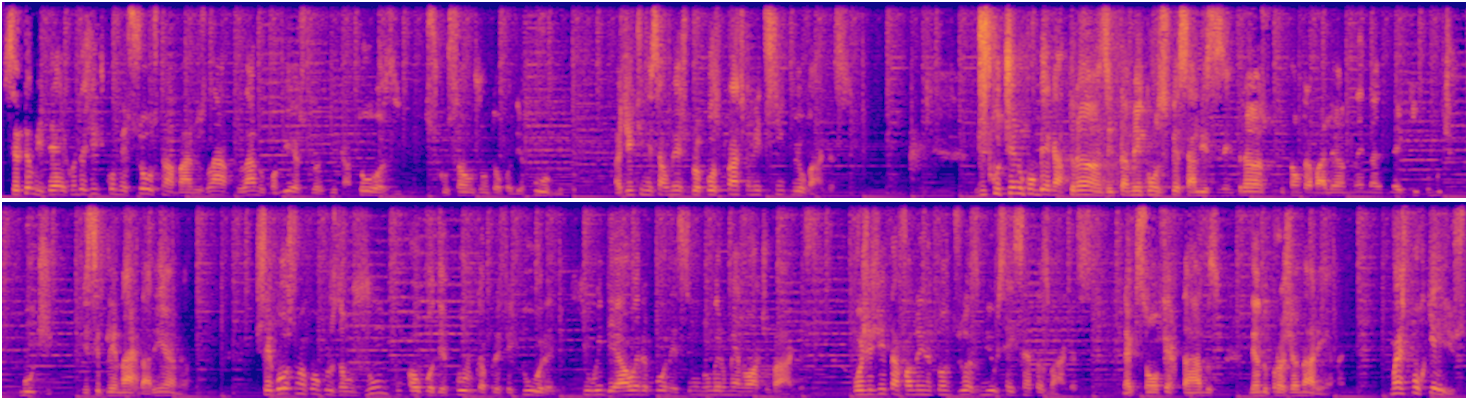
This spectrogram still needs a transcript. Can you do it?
Você tem uma ideia, quando a gente começou os trabalhos lá, lá no começo, 2014, discussão junto ao poder público, a gente inicialmente propôs praticamente 5 mil vagas. Discutindo com o BH e também com os especialistas em trânsito que estão trabalhando né, na, na, equipe multi, multidisciplinar da Arena, Chegou-se a uma conclusão junto ao poder público, à prefeitura, que o ideal era fornecer um número menor de vagas. Hoje a gente está falando em torno de 2.600 vagas, né, que são ofertadas dentro do projeto da Arena. Mas por que isso?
